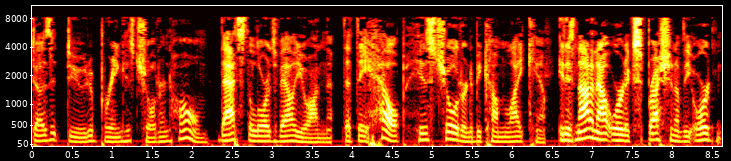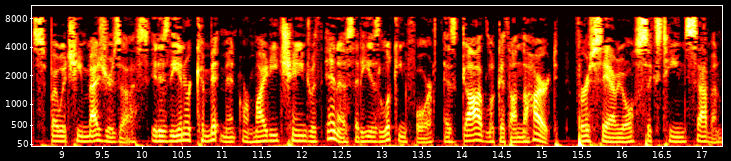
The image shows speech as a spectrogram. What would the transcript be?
does it do to bring His children home. That's the Lord's value on them, that they help His children to become like Him. It is not an outward expression of the ordinance by which He measures us. It is the inner commitment or mighty change within us that He is looking for, as God looketh on the heart. 1 Samuel 16:7.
